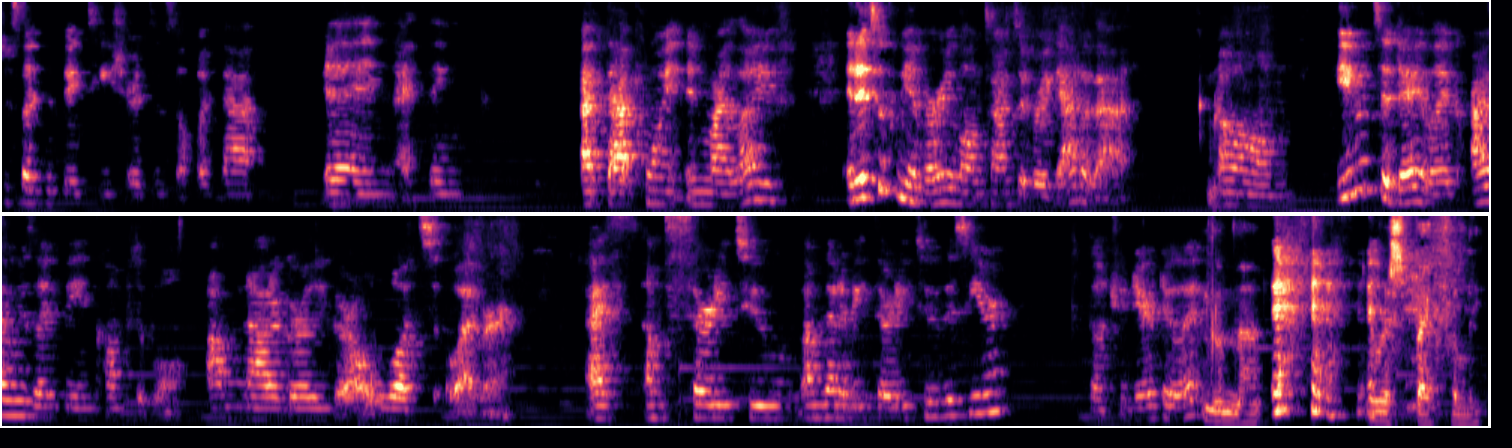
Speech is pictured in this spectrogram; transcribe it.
just like the big t-shirts and stuff like that. And I think at that point in my life, and it took me a very long time to break out of that. Right. Um, even today, like I always like being comfortable. I'm not a girly girl whatsoever. I, I'm 32. I'm gonna be 32 this year. Don't you dare do it. I'm not respectfully.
